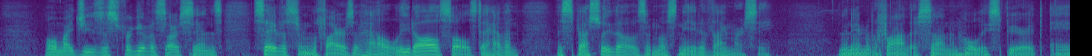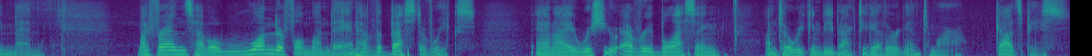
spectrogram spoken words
O my Jesus, forgive us our sins, save us from the fires of hell, lead all souls to heaven, especially those in most need of thy mercy. In the name of the Father, Son, and Holy Spirit, amen. My friends, have a wonderful Monday and have the best of weeks. And I wish you every blessing until we can be back together again tomorrow. God's peace.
